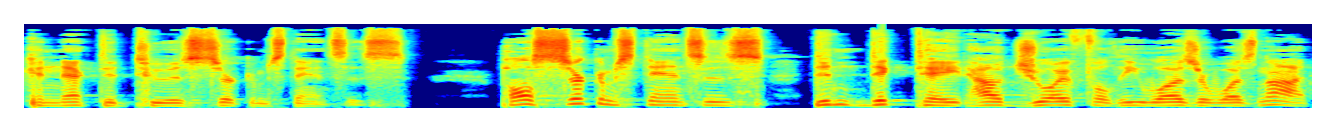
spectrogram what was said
connected to his circumstances. Paul's circumstances didn't dictate how joyful he was or was not.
